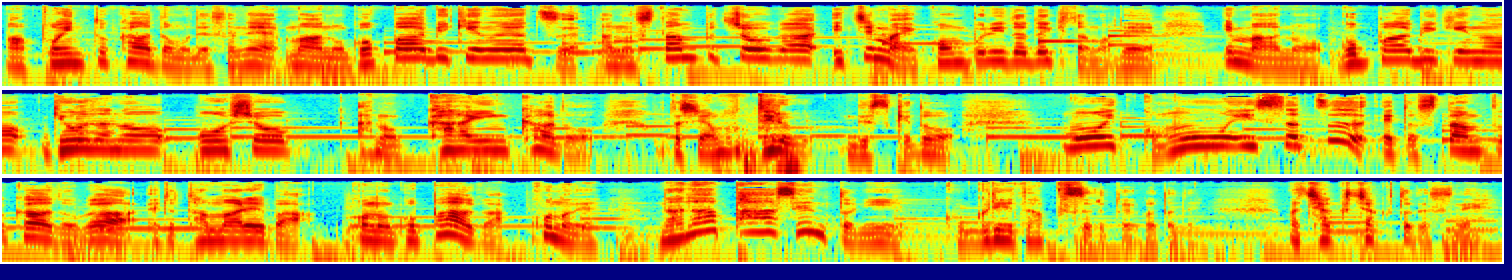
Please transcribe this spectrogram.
まあ、ポイントカードもですね、まあ、あの5%引きのやつあのスタンプ帳が1枚コンプリートできたので今あの5%引きの餃子の王将あの会員カードを私は持ってるんですけどもう一個もう一冊、えっと、スタンプカードが、えっと、貯まればこの5%が今度ね7%にこうグレードアップするということで、まあ、着々とですね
